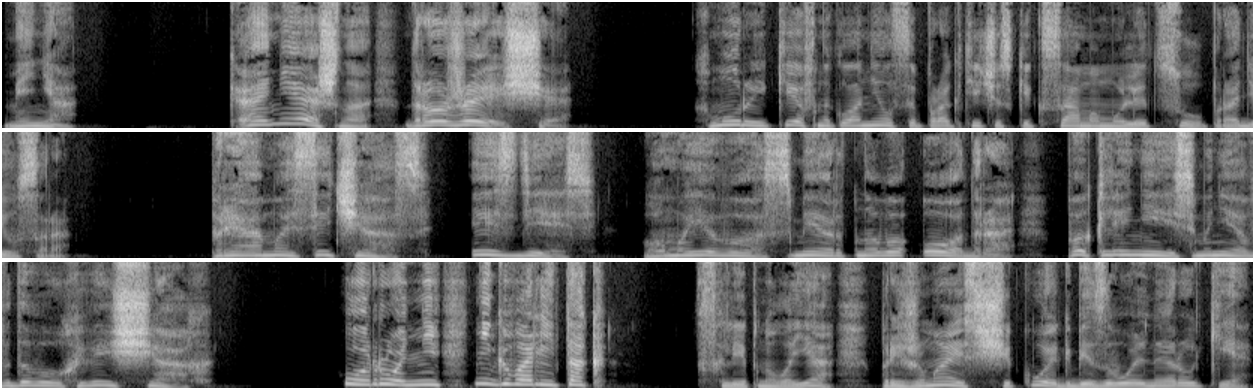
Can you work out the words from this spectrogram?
меня». «Конечно, дружище!» Хмурый Кеф наклонился практически к самому лицу продюсера. «Прямо сейчас и здесь, у моего смертного одра, поклянись мне в двух вещах». «О, Ронни, не говори так!» — всхлипнула я, прижимаясь щекой к безвольной руке.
